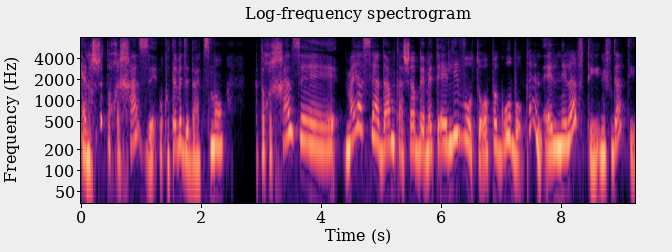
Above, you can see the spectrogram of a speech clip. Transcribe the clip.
אני חושבת שתוכחה זה, הוא כותב את זה בעצמו, התוכחה זה, מה יעשה אדם כאשר באמת העליבו אותו או פגעו בו? כן, נעלבתי, נפגעתי.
